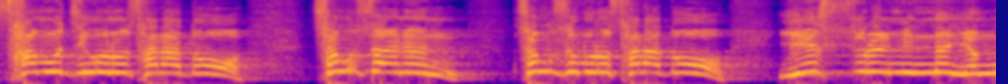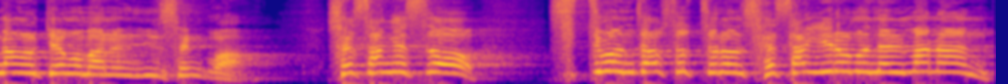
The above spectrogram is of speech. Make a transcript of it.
사무직으로 살아도 청소하는 청소부로 살아도 예수를 믿는 영광을 경험하는 인생과 세상에서 스티븐 잡스처럼 세상 이름을 낼 만한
